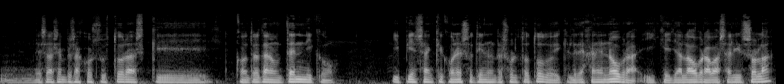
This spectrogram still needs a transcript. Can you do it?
mm, esas empresas constructoras que contratan a un técnico y piensan que con eso tienen resuelto todo y que le dejan en obra y que ya la obra va a salir sola,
